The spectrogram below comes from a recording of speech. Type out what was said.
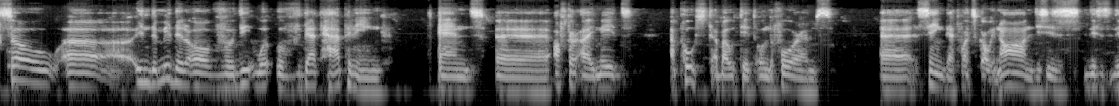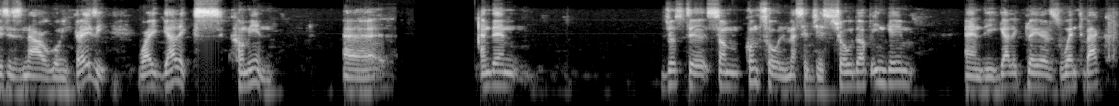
So uh, in the middle of the of that happening and uh, after i made a post about it on the forums uh, saying that what's going on this is this is this is now going crazy. Why galax come in? Uh, and then just uh, some console messages showed up in game and the gallic players went back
